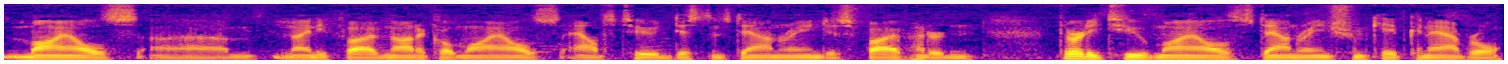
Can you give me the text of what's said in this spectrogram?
miles, um, 95 nautical miles. Altitude distance downrange is 532 miles downrange from Cape Canaveral,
